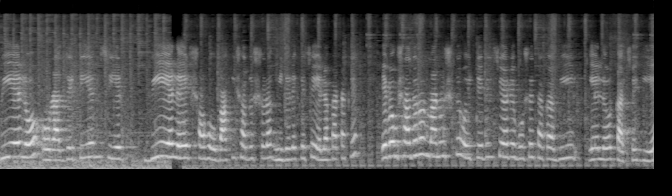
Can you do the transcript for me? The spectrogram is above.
বিএলও ও রাজ্যের টিএমসি এর বিএলএ সহ বাকি সদস্যরা ঘিরে রেখেছে এলাকাটাকে এবং সাধারণ মানুষকে ওই টেবিল চেয়ারে বসে থাকা বিএলওর কাছে গিয়ে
